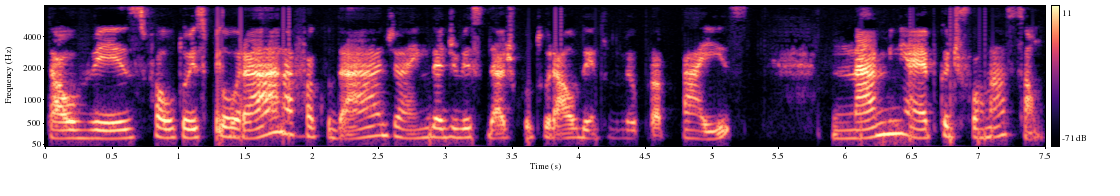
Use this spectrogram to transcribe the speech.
Talvez faltou explorar na faculdade ainda a diversidade cultural dentro do meu próprio país, na minha época de formação.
